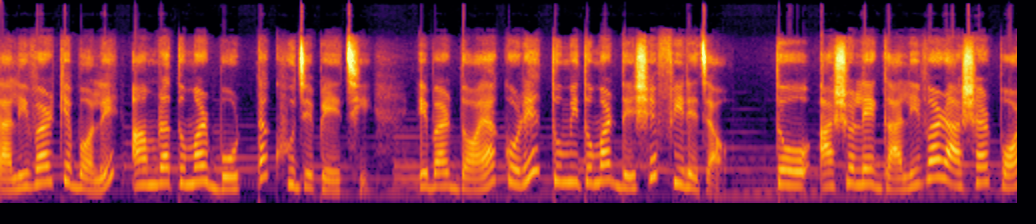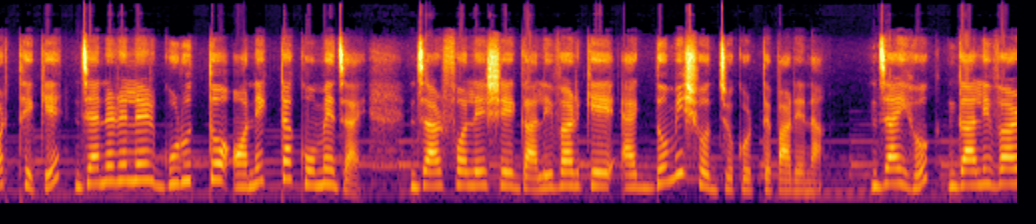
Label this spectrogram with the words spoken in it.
গালিভারকে বলে, আমরা তোমার বোটটা খুঁজে পেয়েছি। এবার দয়া করে তুমি তোমার দেশে ফিরে যাও। তো আসলে গালিভার আসার পর থেকে জেনারেলের গুরুত্ব অনেকটা কমে যায়, যার ফলে সে গালিভারকে একদমই সহ্য করতে পারে না। যাই হোক গালিভার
